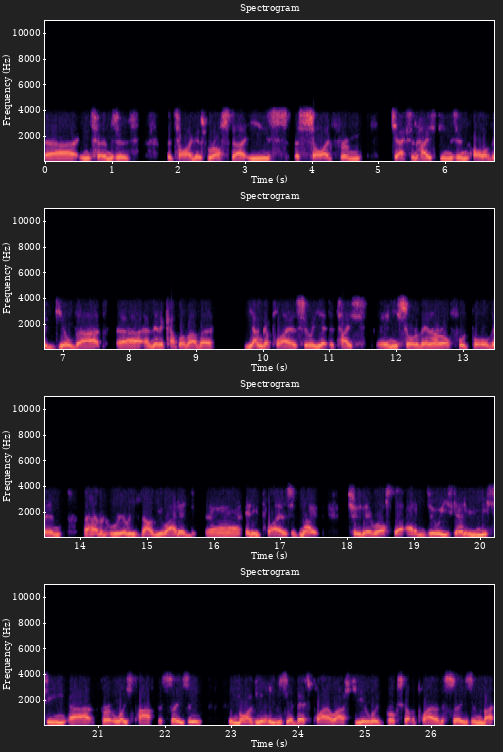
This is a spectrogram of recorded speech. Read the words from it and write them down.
uh, in terms of the Tigers roster is aside from Jackson Hastings and Oliver Gildart, uh, and then a couple of other younger players who are yet to taste any sort of NRL football, then they haven't really value added uh, any players of note to their roster. Adam Doueihi's going to be missing uh, for at least half the season. In my view, he was their best player last year. Luke Brooks got the player of the season, but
